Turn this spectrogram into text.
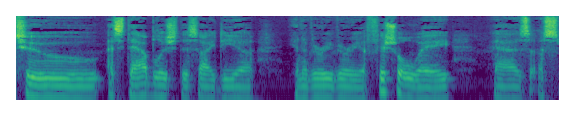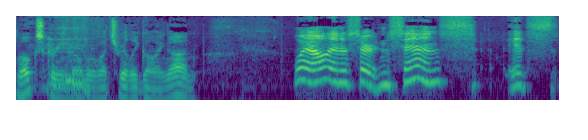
to establish this idea in a very, very official way as a smokescreen over what's really going on. Well, in a certain sense, it's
